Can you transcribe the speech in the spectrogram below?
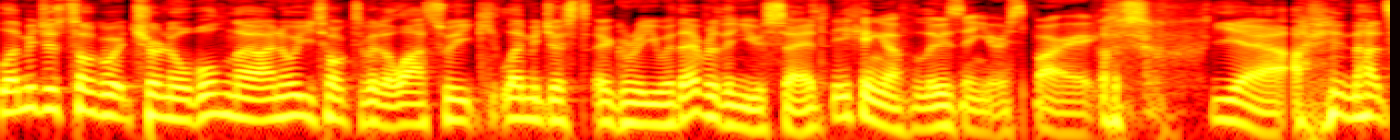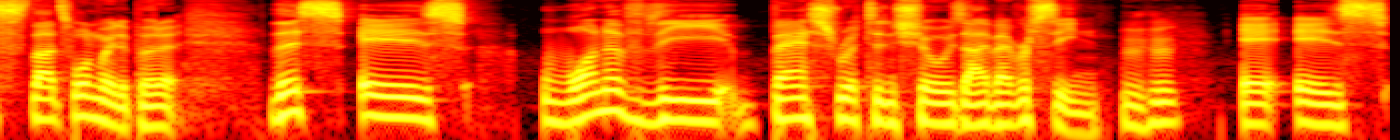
let me just talk about Chernobyl. Now, I know you talked about it last week. Let me just agree with everything you said. Speaking of losing your spark, yeah, I mean that's that's one way to put it. This is one of the best written shows I've ever seen. It is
